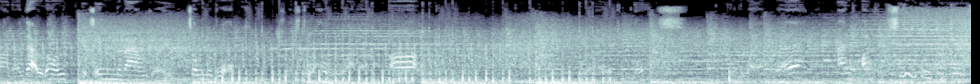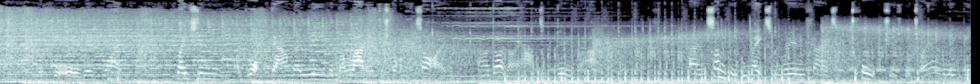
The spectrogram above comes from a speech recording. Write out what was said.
Um, we go. It's in the boundary. It's on the block. Placing a block down, then leaving the ladder just on its own. And I don't know how to do that. And some people make some really fancy torches, which I am going to be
